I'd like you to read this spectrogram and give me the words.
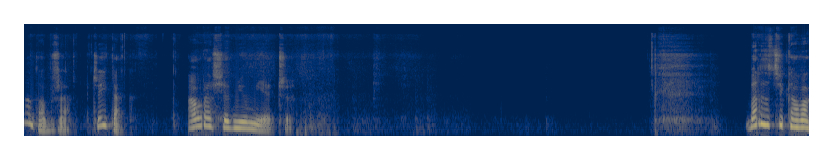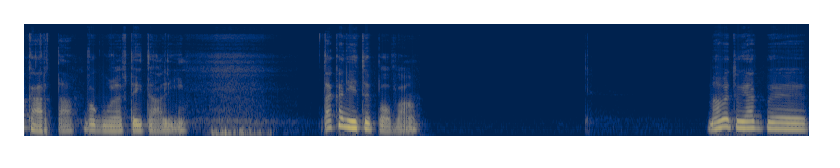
No dobrze, czyli tak. Aura siedmiu mieczy. Bardzo ciekawa karta w ogóle w tej talii. Taka nietypowa. Mamy tu jakby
